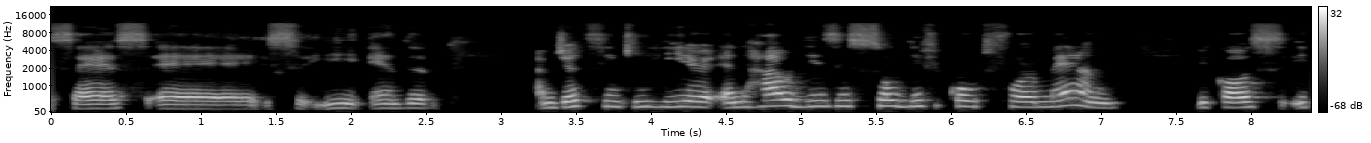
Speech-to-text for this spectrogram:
says, uh, and I'm just thinking here and how this is so difficult for men because it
